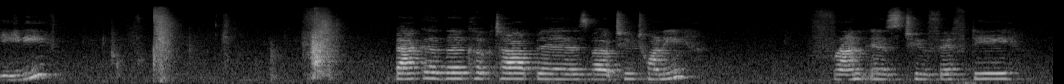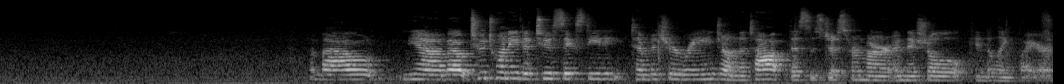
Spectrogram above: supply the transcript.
80. Back of the cooktop is about 220. Front is 250. About, yeah, about 220 to 260 temperature range on the top. This is just from our initial kindling fire.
